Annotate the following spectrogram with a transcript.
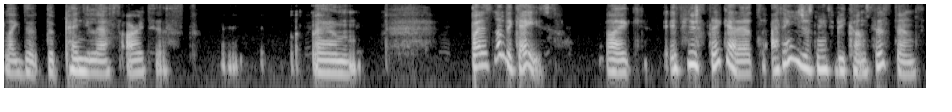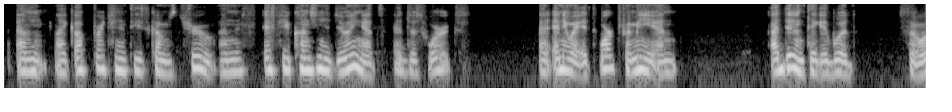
like the the penniless artist. Um, but it's not the case. Like if you stick at it, I think you just need to be consistent, and like opportunities comes true. And if if you continue doing it, it just works. anyway, it worked for me, and I didn't think it would. So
